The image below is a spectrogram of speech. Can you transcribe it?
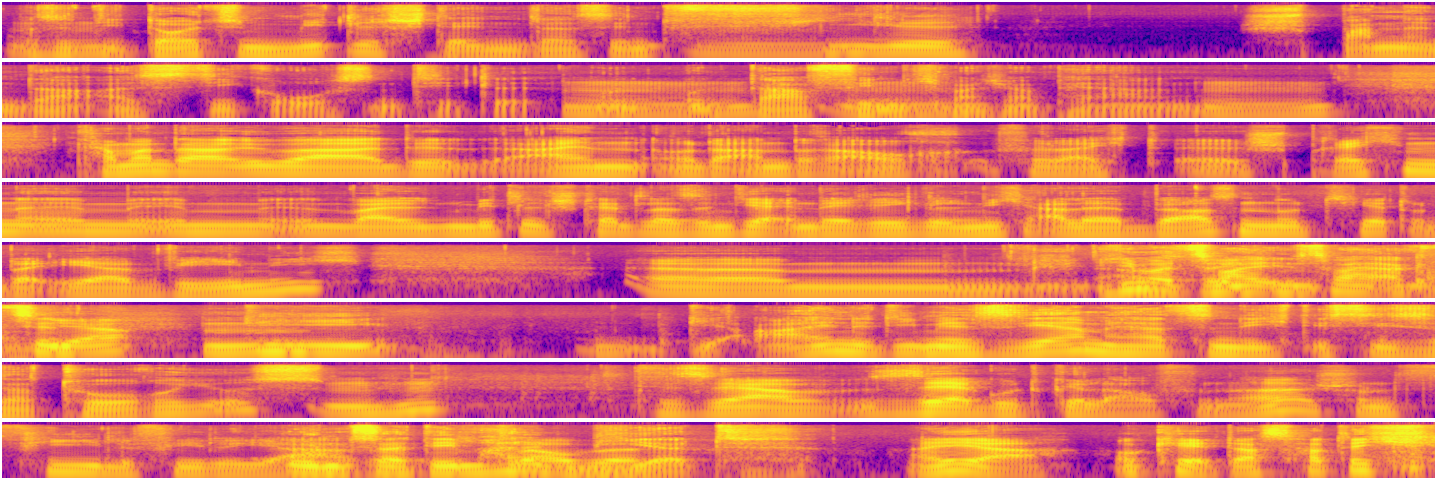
Also die deutschen Mittelständler sind viel spannender als die großen Titel. Und, mhm. und da finde ich mhm. manchmal Perlen. Mhm. Kann man da über ein oder andere auch vielleicht äh, sprechen, im, im, weil Mittelständler sind ja in der Regel nicht alle börsennotiert oder eher wenig. Ähm, ich nehme mal zwei, zwei Aktien, ja, mhm. die, die eine, die mir sehr am Herzen liegt, ist die Sartorius. Mhm. Die ist sehr, sehr gut gelaufen, ne? schon viele, viele Jahre. Und seitdem ich halbiert. Glaube, ah ja, okay, das hatte ich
